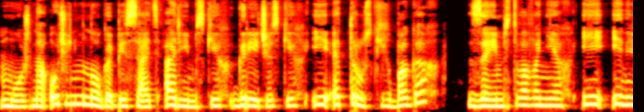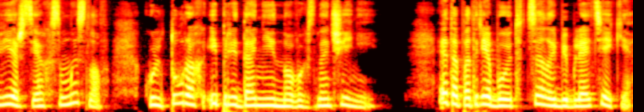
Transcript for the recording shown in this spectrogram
Можно очень много писать о римских, греческих и этрусских богах, заимствованиях и инверсиях смыслов, культурах и придании новых значений. Это потребует целой библиотеки,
